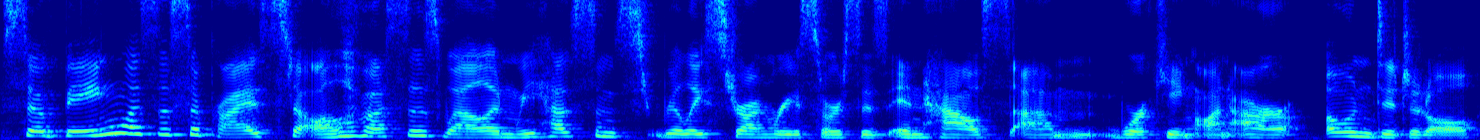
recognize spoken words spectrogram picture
So Bing was a surprise to all of us as well, and we have some really strong resources in house um, working on our own digital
